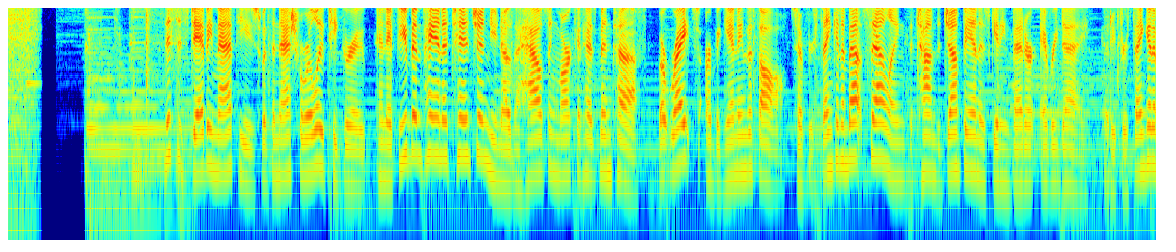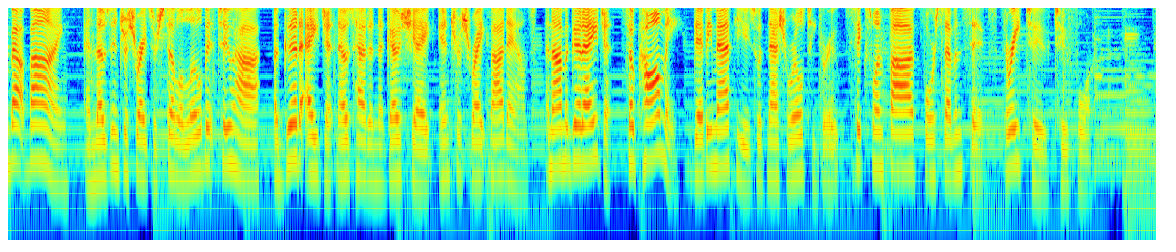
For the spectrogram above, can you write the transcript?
This is Debbie Matthews with the Nashville Realty Group, and if you've been paying attention, you know the housing market has been tough, but rates are beginning to thaw. So if you're thinking about selling, the time to jump in is getting better every day. But if you're thinking about buying and those interest rates are still a little bit too high, a good agent knows how to negotiate interest rate buy downs, and I'm a good agent. So call me, Debbie Matthews with Nashville Realty Group, 615 476 3224.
